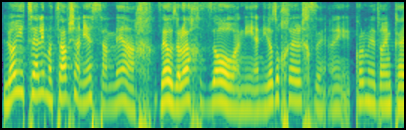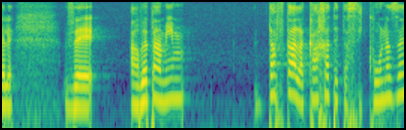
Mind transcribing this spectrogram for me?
לא יצא לי מצב שאני אהיה שמח, זהו, זה לא יחזור, אני, אני לא זוכר איך זה, אני, כל מיני דברים כאלה. והרבה פעמים, דווקא לקחת את הסיכון הזה,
